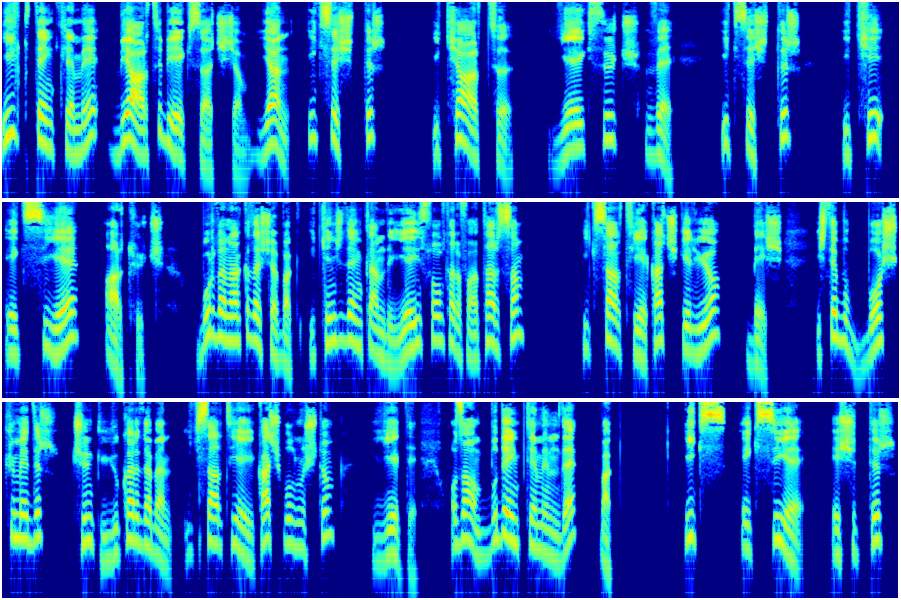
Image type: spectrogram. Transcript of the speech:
ilk denklemi bir artı bir eksi açacağım. Yani x eşittir 2 artı y eksi 3 ve x eşittir 2 eksi y artı 3. Buradan arkadaşlar bak ikinci denklemde y'yi sol tarafa atarsam x artı y kaç geliyor? 5. İşte bu boş kümedir. Çünkü yukarıda ben x artı y'yi kaç bulmuştum? 7. O zaman bu denklemimde bak x eksi y eşittir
